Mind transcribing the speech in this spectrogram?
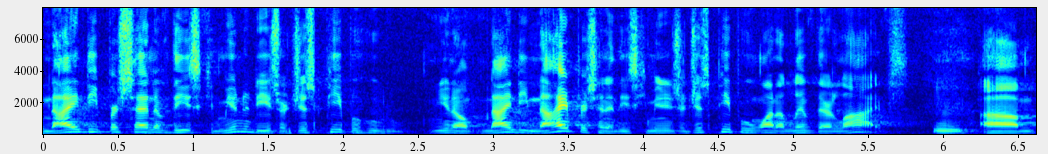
90% of these communities are just people who, you know, 99% of these communities are just people who want to live their lives, um,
